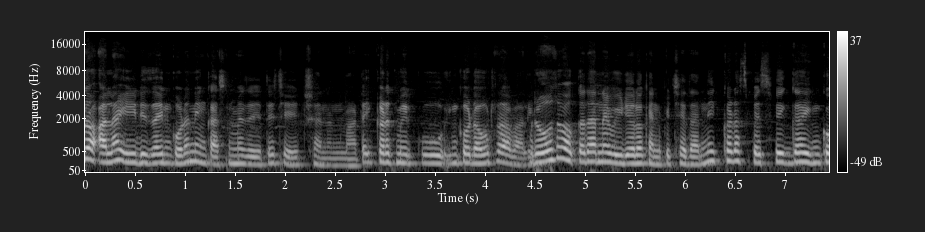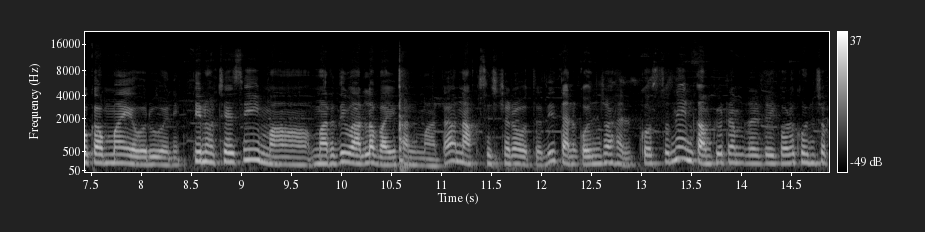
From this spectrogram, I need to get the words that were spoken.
సో అలా ఈ డిజైన్ కూడా నేను కస్టమైజ్ అయితే చేయించాను అనమాట ఇక్కడ మీకు ఇంకో డౌట్ రావాలి. రోజు ఒక్కదాన్నే వీడియోలో కనిపించేదాన్ని. ఇక్కడ స్పెసిఫిక్ గా ఇంకొక అమ్మాయి ఎవరు అని. తిను వచ్చేసి మా మరిది వాళ్ళ వైఫ్ అన్నమాట. నాకు సిస్టర్ అవుతుంది. తను కొంచెం హెల్ప్ వస్తుంది. నేను కంప్యూటర్ ఎంబ్రాయిడరీ కూడా కొంచెం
